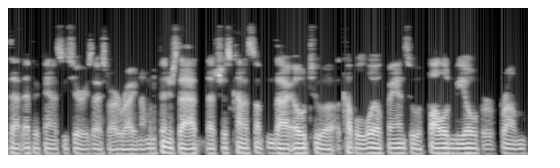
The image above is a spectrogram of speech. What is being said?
that epic fantasy series I started writing. I'm going to finish that. That's just kind of something that I owe to a, a couple loyal fans who have followed me over from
